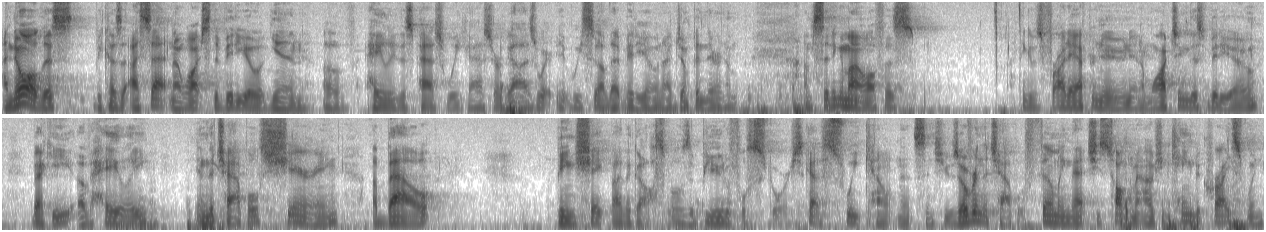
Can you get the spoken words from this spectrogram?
I know all this because I sat and I watched the video again of Haley this past week. I asked our guys, where, we have that video, and I jump in there and I'm, I'm sitting in my office. I think it was Friday afternoon, and I'm watching this video, Becky, of Haley in the chapel sharing about being shaped by the gospel. It was a beautiful story. She's got a sweet countenance, and she was over in the chapel filming that. She's talking about how she came to Christ when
